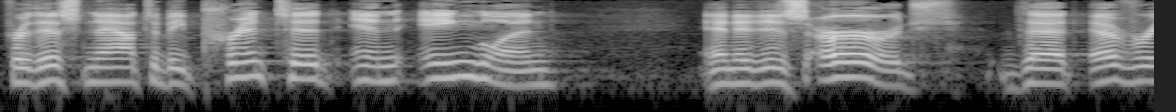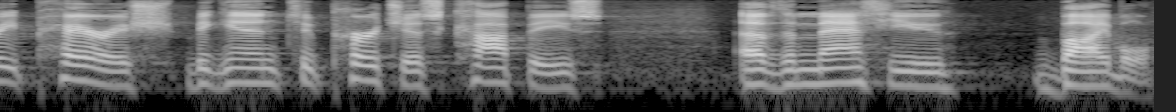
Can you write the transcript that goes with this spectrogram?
for this now to be printed in England, and it is urged that every parish begin to purchase copies of the Matthew Bible.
